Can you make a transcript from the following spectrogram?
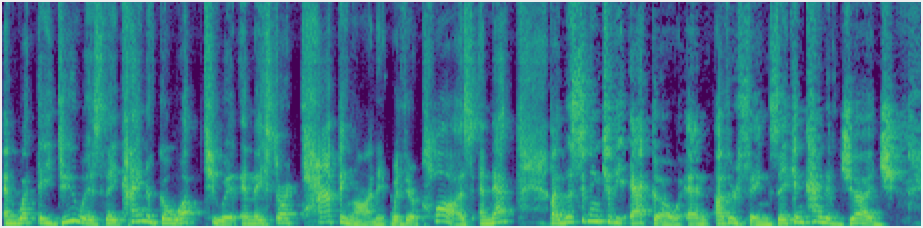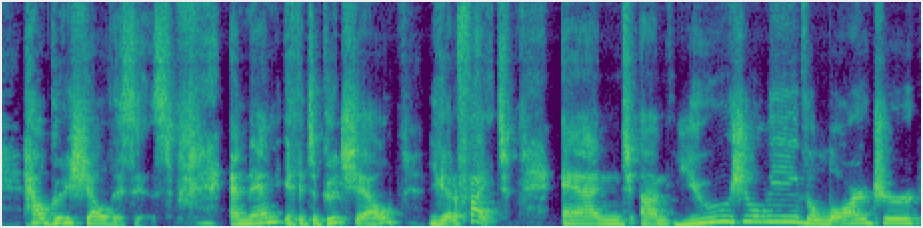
And what they do is they kind of go up to it and they start tapping on it with their claws. And that, by listening to the echo and other things, they can kind of judge how good a shell this is. And then if it's a good shell, you get a fight. And um, usually the larger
